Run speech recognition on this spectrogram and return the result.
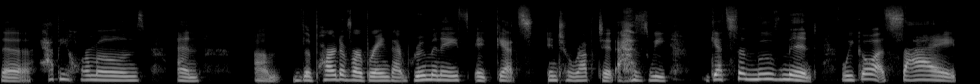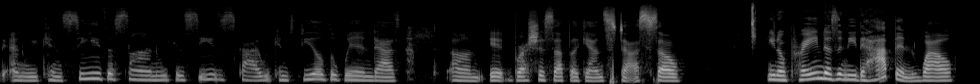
the happy hormones and um, the part of our brain that ruminates, it gets interrupted as we get some movement. We go outside and we can see the sun, we can see the sky, we can feel the wind as um, it brushes up against us. So, you know, praying doesn't need to happen while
